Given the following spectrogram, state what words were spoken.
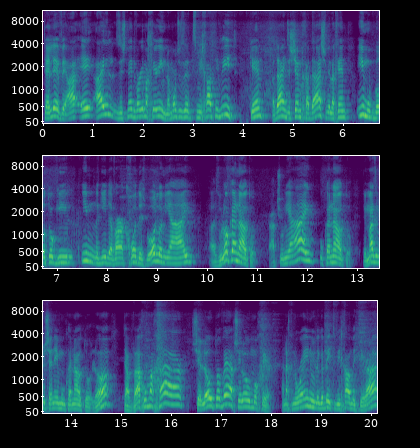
טלה ועיל זה שני דברים אחרים, למרות שזה צמיחה טבעית, כן? עדיין זה שם חדש ולכן אם הוא באותו גיל, אם נגיד עבר רק חודש והוא עוד לא נהיה עיל, אז הוא לא קנה אותו, רק כשהוא נהיה עיל הוא קנה אותו. ומה זה משנה אם הוא קנה אותו או לא? טבח ומכר, שלא הוא טובח, שלא הוא מוכר. אנחנו ראינו לגבי טביחה ומכירה,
